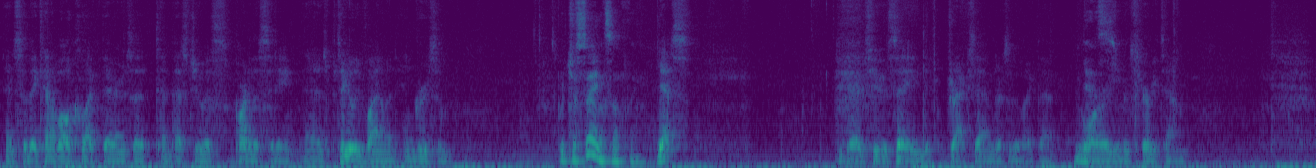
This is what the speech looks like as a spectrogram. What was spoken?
And so they kind of all collect there. and It's a tempestuous part of the city, and it's particularly violent and gruesome. Which is saying something. Yes. Compared to, say, Drac's End or something like that, or Yes. even Scurvy Town.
